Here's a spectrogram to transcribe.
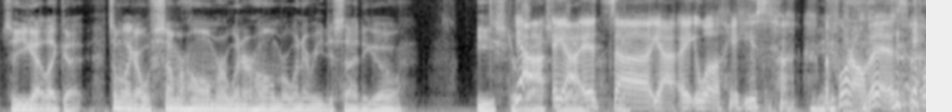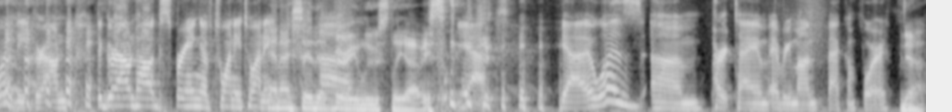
So you got like a something like a summer home or a winter home or whenever you decide to go east or yeah, west. or yeah, whatever. it's uh, yeah. uh, Well, he's before all this, before the ground, the groundhog spring of 2020. and I say that very loosely, obviously. uh, yeah, yeah, it was um, part time every month, back and forth. Yeah.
